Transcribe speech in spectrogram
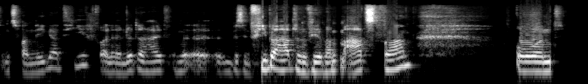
und zwar negativ, weil der Lütte halt äh, ein bisschen Fieber hatte und wir beim Arzt waren. Und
